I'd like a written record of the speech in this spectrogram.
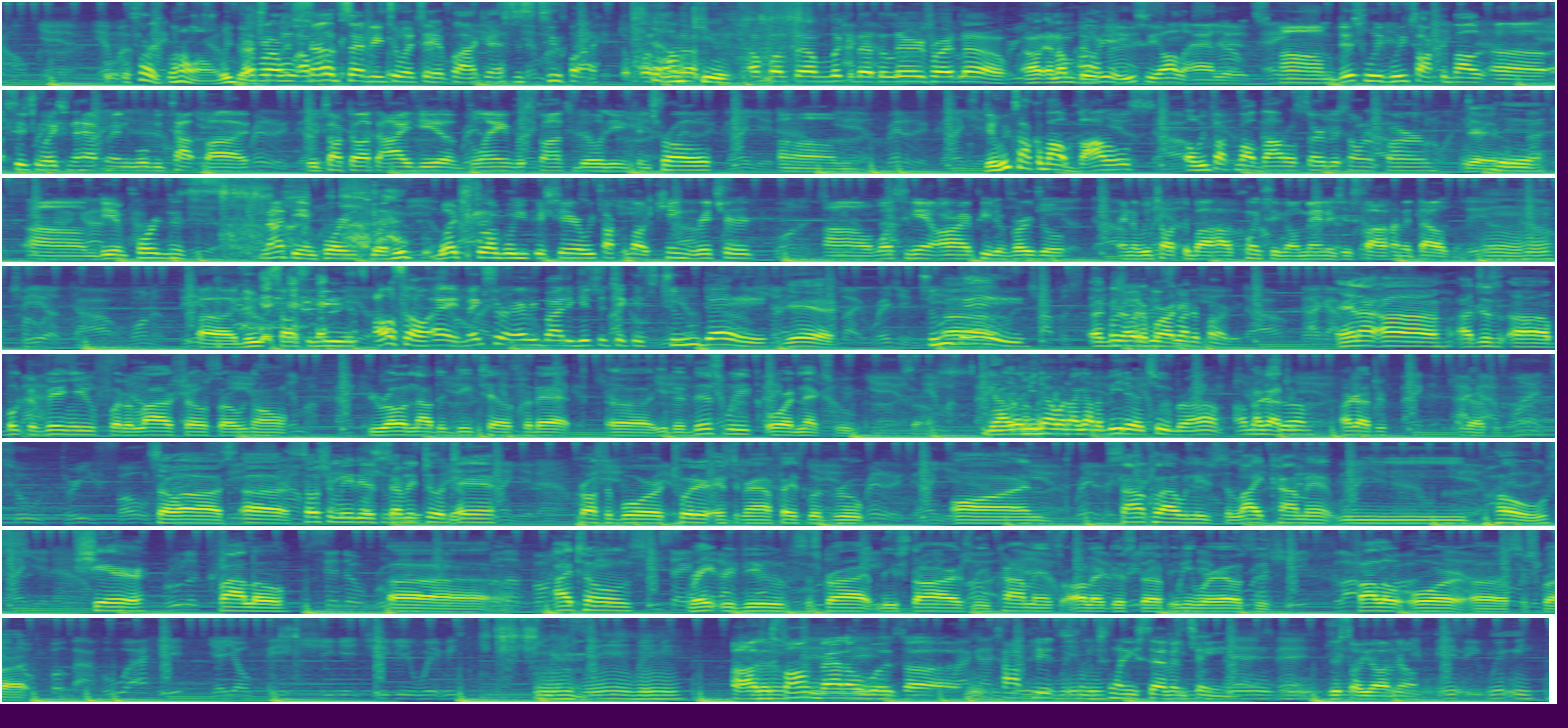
first, hold on, we That's what I'm- I'm Sound looking- seventy two and ten podcast is too high. I'm cute. I'm about to say I'm looking at the lyrics right now, uh, and I'm doing. Oh doing. yeah, you see all the ad libs. Um, this week we talked about uh, a situation that happened in the movie Top Five. We talked about the idea of blame, responsibility, and control. Um, did we talk about bottles? Oh, we talked about bottle service on a firm. Yeah. Yeah. Um, the importance, not the importance, but who, what struggle you could share. We talked about King Richard. Uh, once again, R.I.P. to Virgil, and then we talked about how Quincy gonna manage his five hundred thousand. Uh, do social media. Also, hey, make sure everybody get your tickets today. Yeah. Today Ugly Sweater Party. Sweater Party. And I uh I just uh booked the venue for the live show, so we're gonna be rolling out the details for that uh either this week or next week. So You gotta let me know when I gotta be there too, bro. I'll, I'll I got sure you. I'm. I got you. I got you. So uh uh social media 72 and 10 across the board, Twitter, Instagram, Facebook group. On SoundCloud, we need you to like, comment, repost, share, follow, uh, iTunes, rate, review, subscribe, leave stars, leave comments, all that good stuff. Anywhere else is follow or uh, subscribe. Mm-hmm. Uh, the song battle was uh, top hits from 2017. Just so y'all know.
